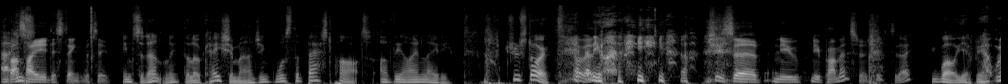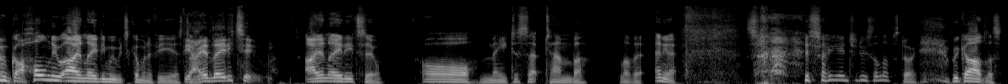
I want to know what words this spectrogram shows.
Uh, That's in- how you distinct the two. Incidentally, the location managing was the best part of the Iron Lady. True story. Oh, really? Anyway, She's a new new prime minister, isn't she, today? well, yeah, we have- we've got a whole new Iron Lady movie to come in a few years. The time. Iron Lady two. Iron Lady 2. Oh, May to September. Love it. Anyway, so, so you introduce a love story. Regardless.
